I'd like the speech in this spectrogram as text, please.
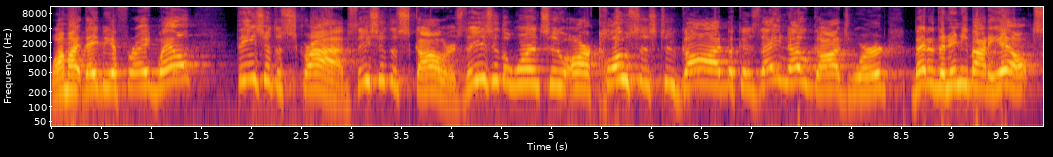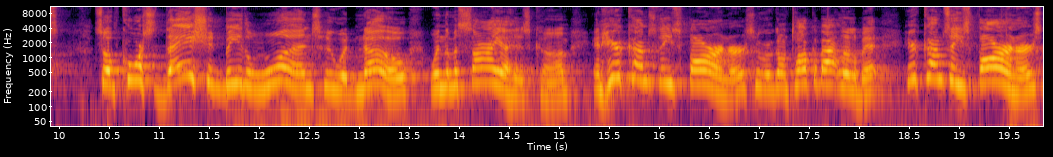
Why might they be afraid? Well, these are the scribes, these are the scholars, these are the ones who are closest to God because they know God's word better than anybody else. So, of course, they should be the ones who would know when the Messiah has come. And here comes these foreigners, who we're going to talk about in a little bit. Here comes these foreigners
